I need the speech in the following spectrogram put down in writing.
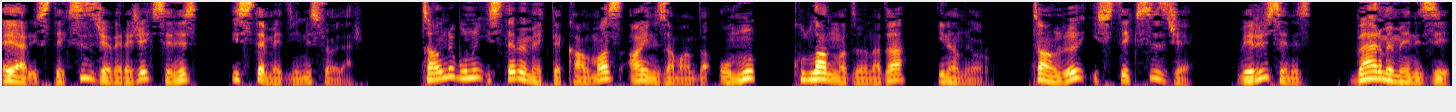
eğer isteksizce verecekseniz istemediğini söyler. Tanrı bunu istememekle kalmaz aynı zamanda onu kullanmadığına da inanıyorum. Tanrı isteksizce verirseniz vermemenizi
